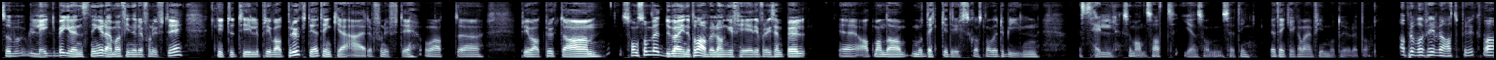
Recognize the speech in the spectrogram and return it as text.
Så legg begrensninger der man finner det fornuftig, knyttet til privatbruk. Det tenker jeg er fornuftig. Og at uh, privatbruk da, sånn som du er inne på da, ved lange ferier f.eks., at man da må dekke driftskostnader til bilen selv som ansatt i en sånn setting. Det tenker jeg kan være en fin måte å gjøre det på. Apropos privatbruk, hva,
